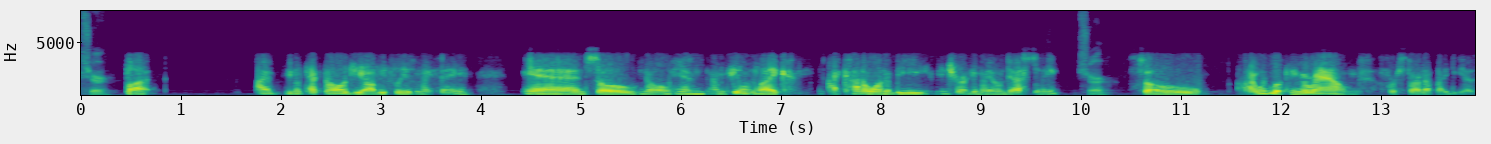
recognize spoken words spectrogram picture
Sure. but I, you know, technology obviously is my thing, and so you know, and I'm feeling like I kind of want to be in charge of my own destiny. Sure. So I went looking around for startup ideas.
